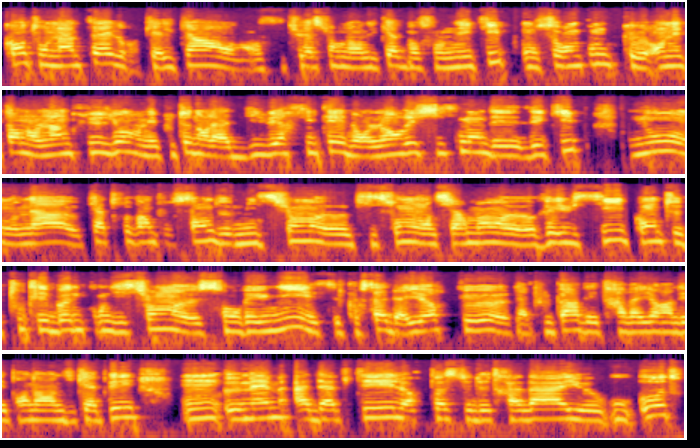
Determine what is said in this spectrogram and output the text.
quand on intègre quelqu'un en, situation de handicap dans son équipe, on se rend compte qu'en étant dans l'inclusion, on est plutôt dans la diversité, dans l'enrichissement des équipes. Nous, on a 80% de missions euh, qui sont entièrement euh, réussies quand toutes les bonnes conditions euh, sont réunies. Et c'est pour ça d'ailleurs que la plupart des travailleurs indépendants handicapés ont eux-mêmes adapté leur poste de travail ou autre.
